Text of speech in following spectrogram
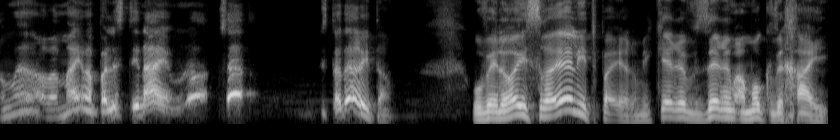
אומר, אבל מה עם הפלסטינאים? לא, בסדר, נסתדר איתם. ובאלוהי ישראל יתפאר מקרב זרם עמוק וחי.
